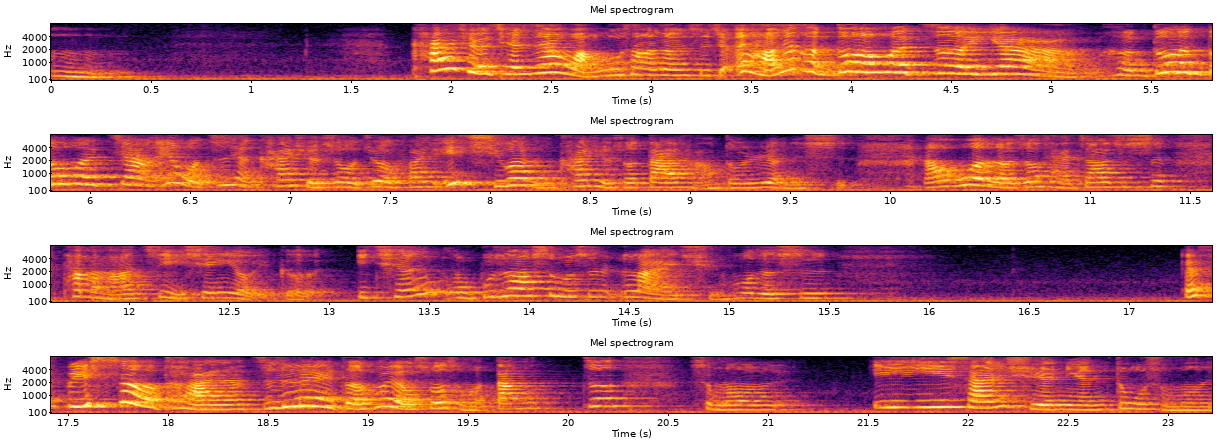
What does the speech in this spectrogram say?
嗯，开学前在网络上认识就，哎，好像很多人会这样，很多人都会这样。因为我之前开学的时候我就有发现，哎，奇怪，怎么开学的时候大家好像都认识？然后问了之后才知道，就是他们好像自己先有一个，以前我不知道是不是赖群或者是 FB 社团啊之类的，会有说什么当这什么。一一三学年度什么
